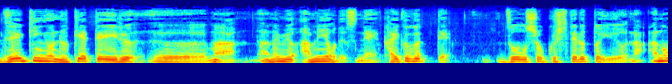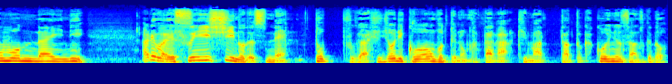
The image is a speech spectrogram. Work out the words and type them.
税金を抜けている、まあ、あの意味、網をですね、かいくぐって増殖してるというような、あの問題に、あるいは SEC のですね、トップが非常にコア表の方が決まったとか、こういうニュースなんですけど、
